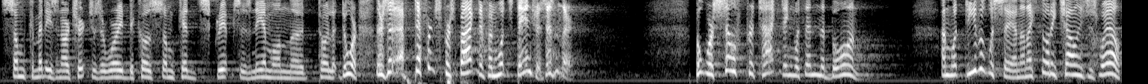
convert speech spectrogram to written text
some committees in our churches are worried because some kid scrapes his name on the toilet door. There's a, a different perspective on what's dangerous, isn't there? But we're self protecting within the bawn. And what David was saying, and I thought he challenged as well,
